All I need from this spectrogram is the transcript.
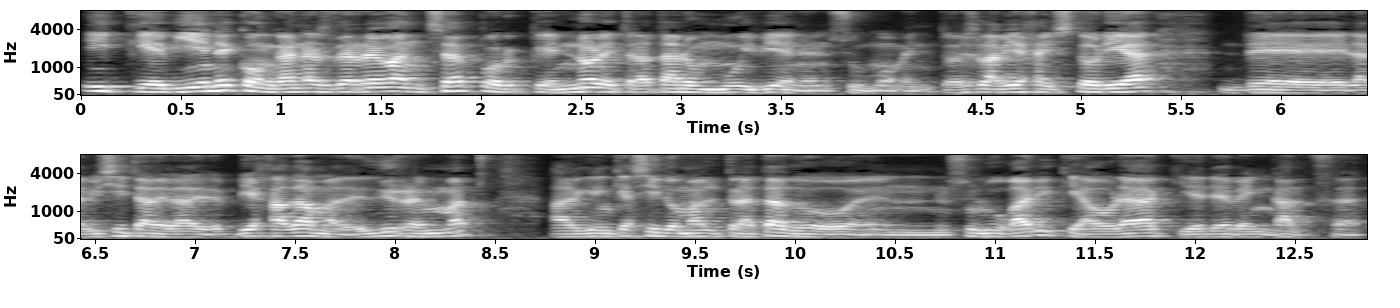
y que viene con ganas de revancha porque no le trataron muy bien en su momento. Es la vieja historia de la visita de la vieja dama de Dirrenmat, alguien que ha sido maltratado en su lugar y que ahora quiere venganza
